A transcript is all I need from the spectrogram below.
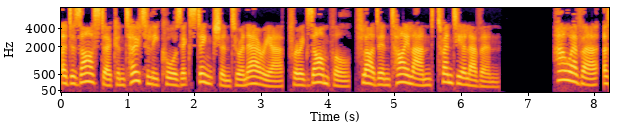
a disaster can totally cause extinction to an area, for example, flood in Thailand 2011. However, a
